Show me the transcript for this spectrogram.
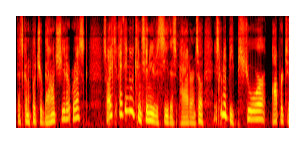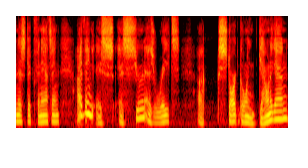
that's going to put your balance sheet at risk. So I, I think we continue to see this pattern. So it's going to be pure opportunistic financing. I think as as soon as rates uh, start going down again,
